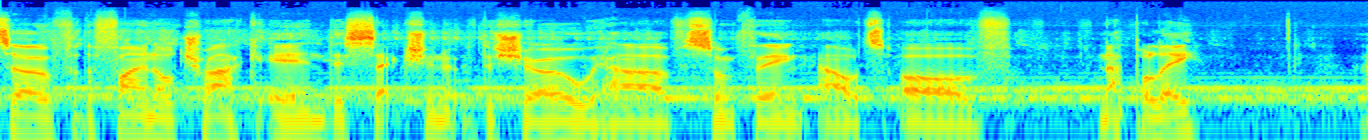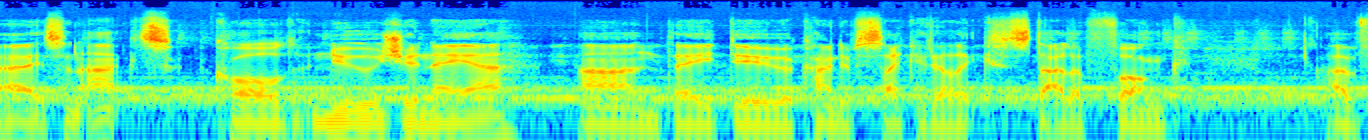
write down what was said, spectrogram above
So, for the final track in this section of the show, we have something out of Napoli. Uh, it's an act called Nu Genea, and they do a kind of psychedelic style of funk. I've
